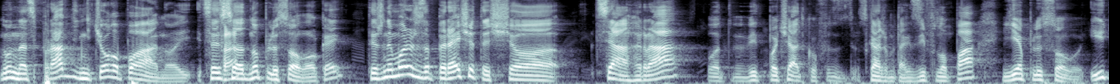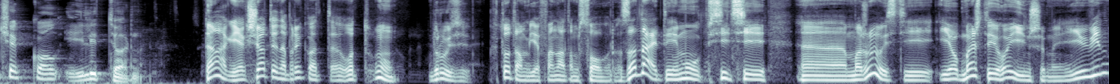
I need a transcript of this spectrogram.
Ну, насправді нічого поганого. І це все одно плюсово, окей? Ти ж не можеш заперечити, що ця гра, от від початку, скажімо так, зі флопа, є плюсовою. І чек-кол, і літерна. Так, якщо ти, наприклад, е, от, ну, друзі, хто там є фанатом Совера, задайте йому всі ці е, можливості і обмежте його іншими. І він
